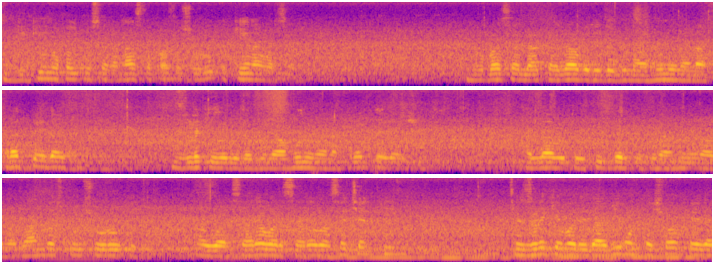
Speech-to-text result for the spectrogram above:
صدیقینو خلکو سره ناس ته پاسه شروع کینه ورسره نو بس الله تعالی به د ګناهونو نه نفرت پیدا کړي زړه کې به د ګناهونو نه نفرت پیدا شي الله به توفیق درکړي ګناهونو نه ځان بس کول شروع کړي او ورسره ورسره وسه چل کی چې زړه کې به د داغي غون تشوق پیدا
